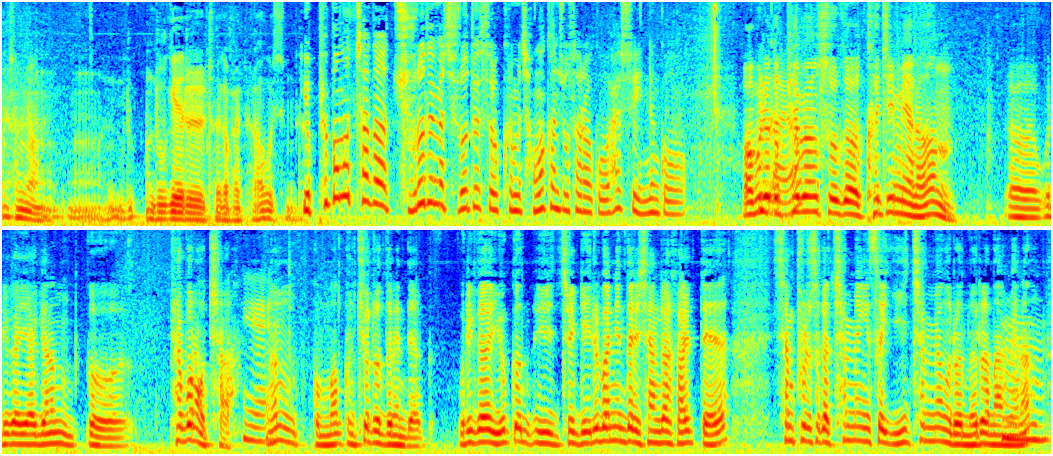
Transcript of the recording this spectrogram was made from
3천명 어, 누계를 저희가 발표를 하고 있습니다. 이 표본 오차가 줄어들면 줄어들수록 그러면 정확한 조사라고 할 수 있는 거. 아무래도 표본 수가 커지면은 어, 우리가 이야기하는 그 표본 오차는 예. 그만큼 줄어드는데 우리가 유권 이 저기 일반인들이 생각할 때 샘플 수가 천명에서 이천 명으로 늘어나면은 음.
